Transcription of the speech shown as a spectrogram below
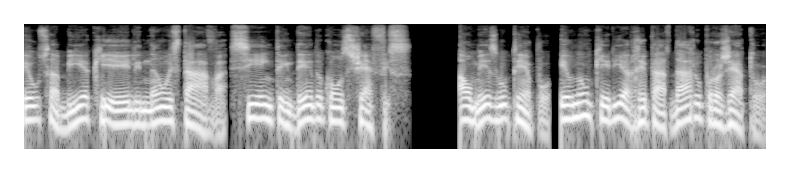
Eu sabia que ele não estava se entendendo com os chefes. Ao mesmo tempo, eu não queria retardar o projeto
